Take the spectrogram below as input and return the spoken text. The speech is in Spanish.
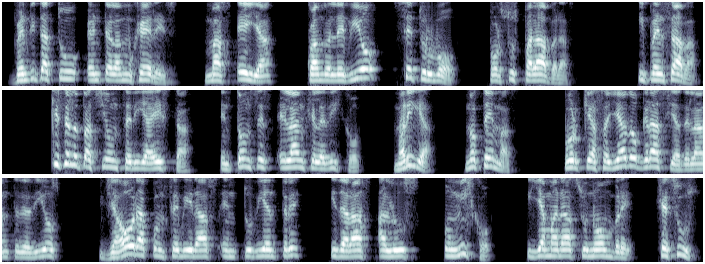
Bendita tú entre las mujeres. Mas ella, cuando le vio, se turbó por sus palabras y pensaba, ¿qué salutación sería esta? Entonces el ángel le dijo, María, no temas, porque has hallado gracia delante de Dios, y ahora concebirás en tu vientre y darás a luz un hijo, y llamarás su nombre Jesús.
